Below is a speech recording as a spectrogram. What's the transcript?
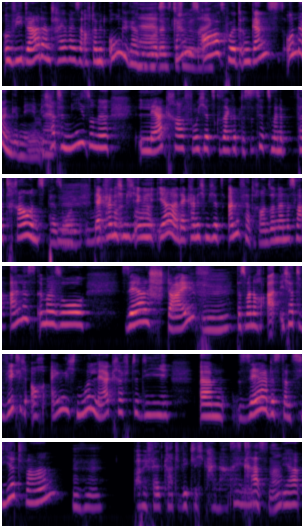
Und wie da dann teilweise auch damit umgegangen Ja, das wurde. Ganz awkward und ganz unangenehm. Ich Ja. hatte nie so eine Lehrkraft, wo ich jetzt gesagt habe, das ist jetzt meine Vertrauensperson. Mhm. Der kann ich mich irgendwie, ja, der kann ich mich jetzt anvertrauen, sondern das war alles immer so sehr steif. Mhm. Das waren auch, ich hatte wirklich auch eigentlich nur Lehrkräfte, die ähm, sehr distanziert waren. Mhm. Boah, mir fällt gerade wirklich keiner Das ein. ist krass, ne? Ja.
